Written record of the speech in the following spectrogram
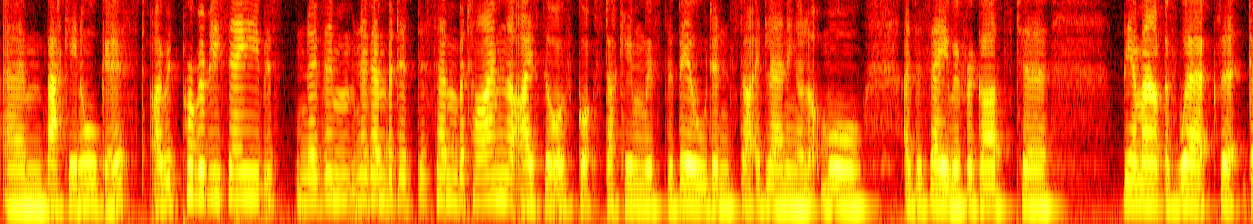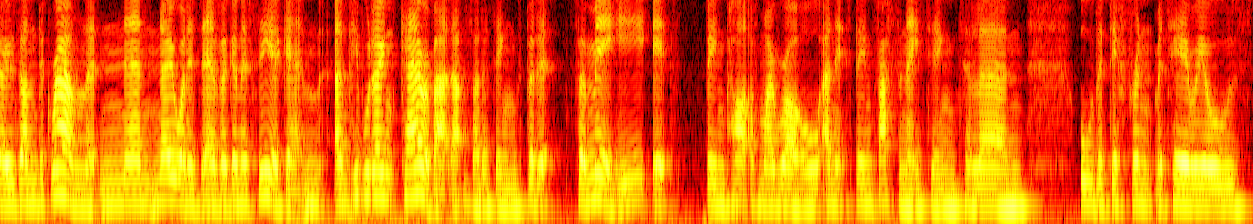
um, back in August. I would probably say it was November, November to December time that I sort of got stuck in with the build and started learning a lot more, as I say, with regards to the amount of work that goes underground that n- no one is ever going to see again. And people don't care about that side of mm-hmm. things. But it, for me, it's been part of my role and it's been fascinating to learn all the different materials,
